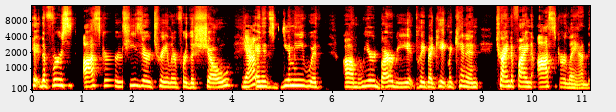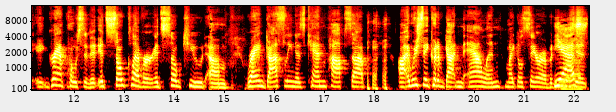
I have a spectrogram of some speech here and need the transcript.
the first Oscar teaser trailer for the show. Yeah, and it's Jimmy with um, Weird Barbie, played by Kate McKinnon, trying to find Oscar land. It- Grant posted it. It's so clever. It's so cute. Um, Ryan Gosling as Ken pops up. Uh, I wish they could have gotten Alan, Michael Cera, but he Yes. was in-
